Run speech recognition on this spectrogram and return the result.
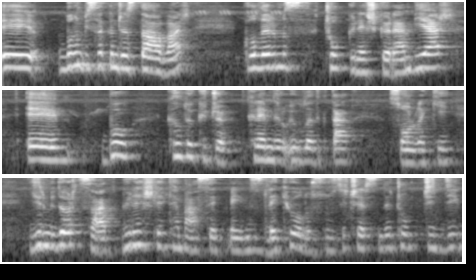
E, bunun bir sakıncası daha var. Kollarımız çok güneş gören bir yer. E, bu kıl dökücü kremleri uyguladıktan sonraki 24 saat güneşle temas etmeyiniz leke olursunuz. İçerisinde çok ciddi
